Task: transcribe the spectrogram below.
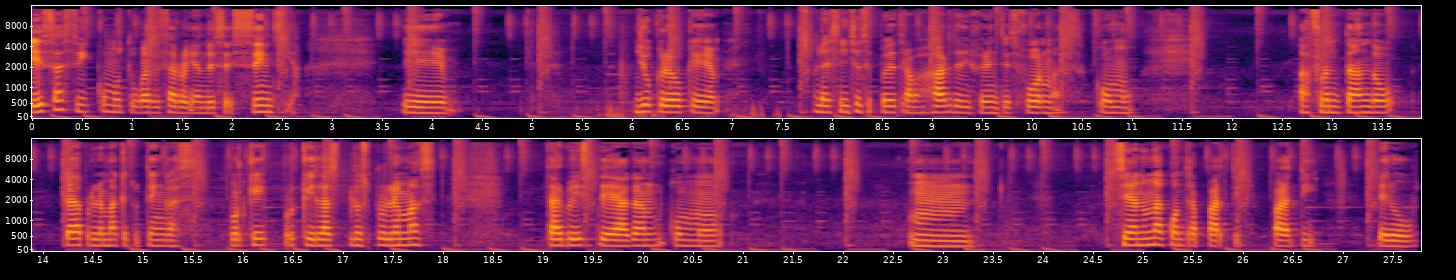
Es así como tú vas desarrollando esa esencia. Eh, yo creo que la esencia se puede trabajar de diferentes formas, como afrontando cada problema que tú tengas ¿Por qué? Porque las, los problemas tal vez te hagan como mm, sean una contraparte para ti, pero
